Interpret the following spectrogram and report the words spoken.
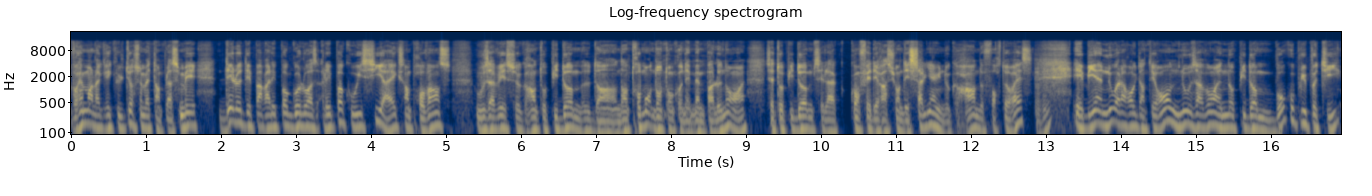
vraiment l'agriculture se mette en place. Mais dès le départ, à l'époque gauloise, à l'époque où ici, à Aix-en-Provence, vous avez ce grand oppidum dans- dont on connaît même pas le nom. hein. Cet oppidum, c'est la Confédération des Saliens, une grande forteresse. Eh bien, nous, à la Roque d'Anteron, nous avons un oppidum beaucoup plus petit.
